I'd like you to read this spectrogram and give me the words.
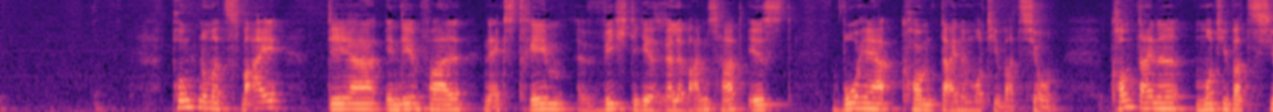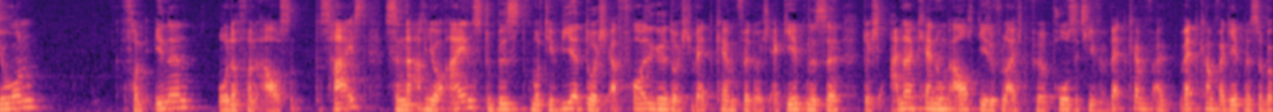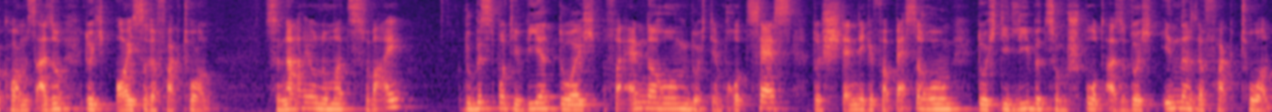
Punkt Nummer zwei, der in dem Fall eine extrem wichtige Relevanz hat, ist, woher kommt deine Motivation? kommt deine Motivation von innen oder von außen. Das heißt, Szenario 1, du bist motiviert durch Erfolge, durch Wettkämpfe, durch Ergebnisse, durch Anerkennung auch, die du vielleicht für positive Wettkampf, Wettkampfergebnisse bekommst, also durch äußere Faktoren. Szenario Nummer 2, du bist motiviert durch Veränderung, durch den Prozess, durch ständige Verbesserung, durch die Liebe zum Sport, also durch innere Faktoren.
